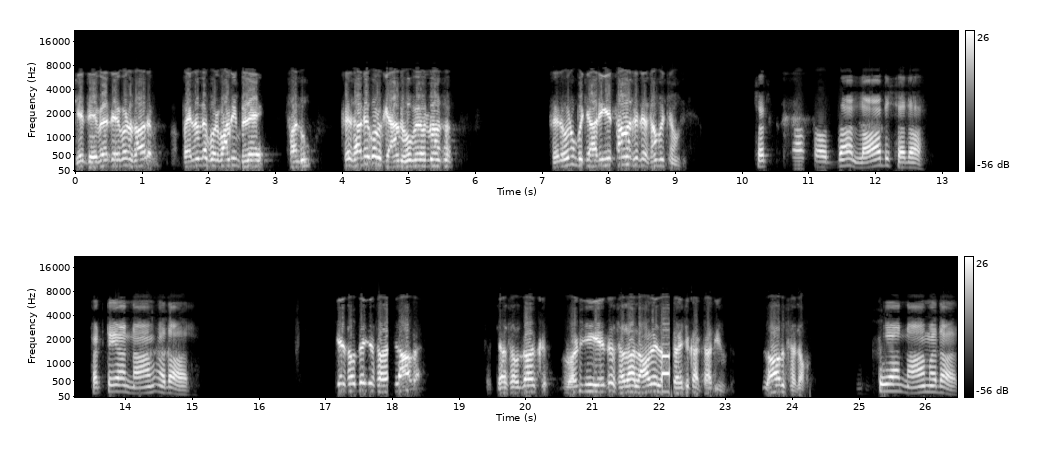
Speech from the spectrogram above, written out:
ਜੇ ਦੇਵੇ ਦੇਵਨ ਸਾਰ ਪਹਿਲਾਂ ਤਾਂ ਗੁਰਬਾਣੀ ਮਿਲੇ ਸਾਨੂੰ। ਫਿਰ ਸਾਡੇ ਕੋਲ ਗਿਆਨ ਹੋਵੇ ਉਹਨਾਂ ਦਾ। ਫਿਰ ਉਹਨੂੰ ਵਿਚਾਰੀਏ ਤਾਂ ਕਿਤੇ ਸਮਝ ਆਉਂਦੀ। ਸੱਚਾ ਸੌਦਾ ਲਾਭ ਸਦਾ ਖੱਟਿਆ ਨਾਮ ਆਧਾਰ। ਜੇ ਸੌਦੇ 'ਚ ਸਦਾ ਲਾਭ ਹੈ ਸੱਚਾ ਸੌਦਾ ਵੜ ਜੀ ਇਹ ਤਾਂ ਸਦਾ ਲਾਭ ਹੈ ਲਾਭ ਵਿੱਚ ਘਾਟਾ ਨਹੀਂ ਹੁੰਦਾ। ਲਾਭ ਸਦਾ। ਖੱਟਿਆ ਨਾਮ ਆਧਾਰ।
